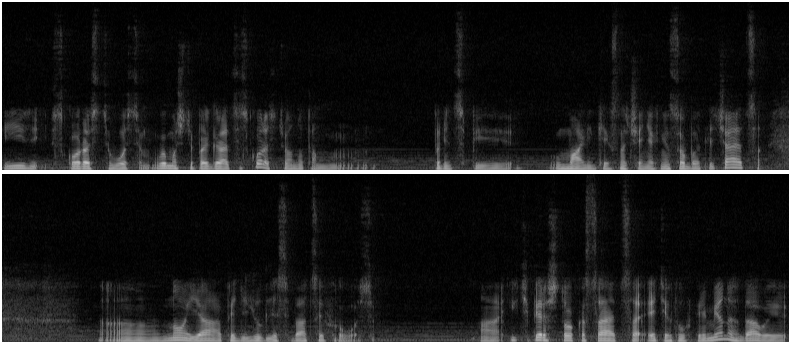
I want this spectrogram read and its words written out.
А, и скорость 8. Вы можете поиграть со скоростью, оно там, в принципе, в маленьких значениях не особо отличается. А, но я определил для себя цифру 8. И теперь, что касается этих двух переменных, да, вы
